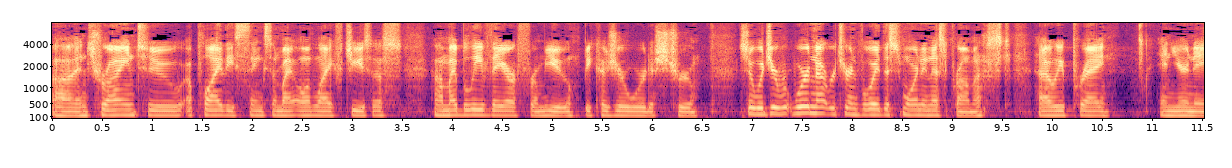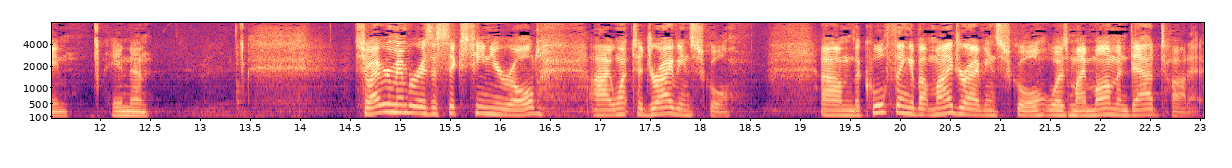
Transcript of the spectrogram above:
uh, and trying to apply these things in my own life, Jesus. Um, I believe they are from you because your word is true. So would your word not return void this morning as promised? Uh, we pray in your name. Amen. So I remember as a 16 year old, I went to driving school. Um, the cool thing about my driving school was my mom and dad taught it.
